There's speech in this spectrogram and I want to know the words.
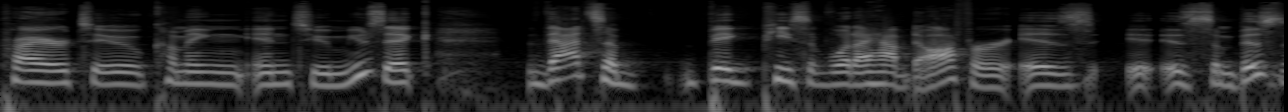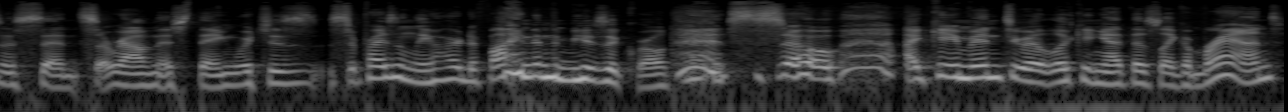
prior to coming into music, that's a big piece of what I have to offer is is some business sense around this thing, which is surprisingly hard to find in the music world. So I came into it looking at this like a brand,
